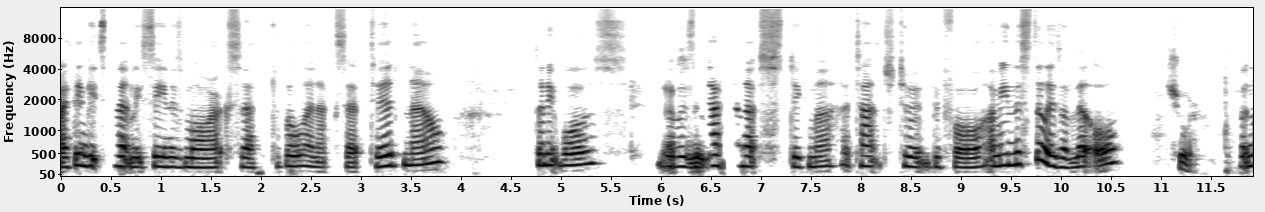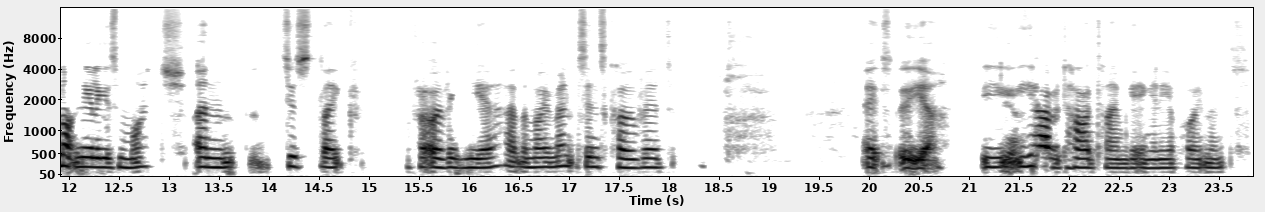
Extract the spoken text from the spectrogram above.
I think it's certainly seen as more acceptable and accepted now than it was. There Absolutely. was a definite stigma attached to it before. I mean, there still is a little, sure, but not nearly as much. And just like for over a year at the moment since COVID, it's yeah, you, yeah. you have a hard time getting any appointments.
